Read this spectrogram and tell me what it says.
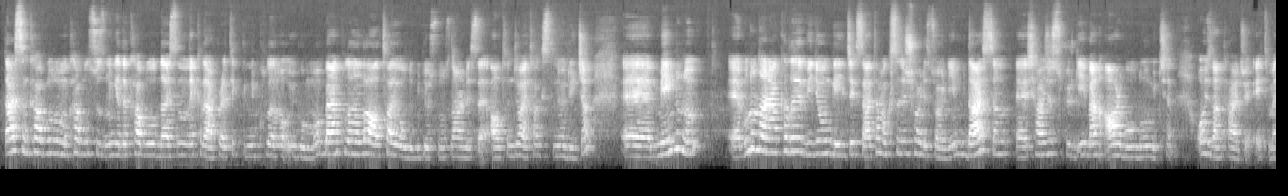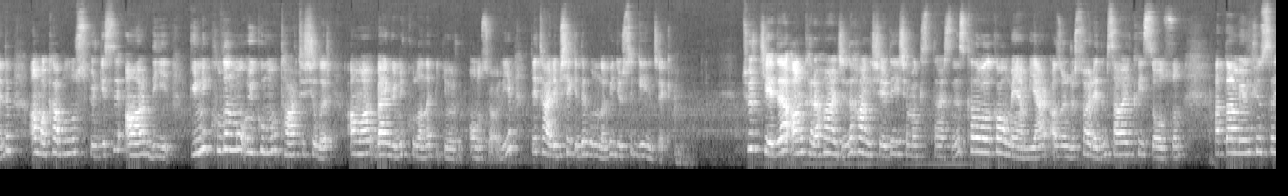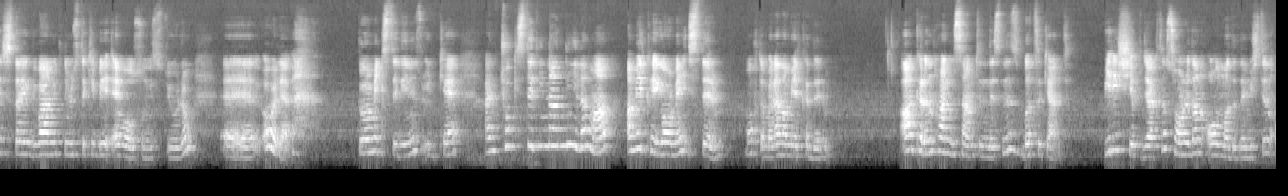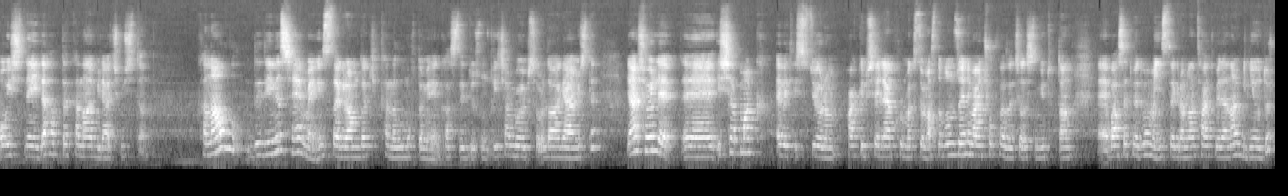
Dyson kablolu mu, kablosuz mu ya da kablolu Dyson'ın ne kadar pratik günlük kullanıma uygun mu? Ben kullanalı 6 ay oldu biliyorsunuz neredeyse. 6. ay taksitini ödeyeceğim. Ee, memnunum. Ee, bununla alakalı videom gelecek zaten ama kısaca şöyle söyleyeyim. Dyson e, şarjlı süpürgeyi ben ağır bulduğum için o yüzden tercih etmedim. Ama kablolu süpürgesi ağır değil. Günlük kullanıma uygun mu tartışılır. Ama ben günlük kullanabiliyorum onu söyleyeyim. Detaylı bir şekilde bunun da videosu gelecek. Türkiye'de Ankara haricinde hangi şehirde yaşamak istersiniz? Kalabalık olmayan bir yer. Az önce söyledim. Sahil kıyısı olsun. Hatta mümkünse işte güvenlikli müstakil bir ev olsun istiyorum. Ee, öyle. Görmek istediğiniz ülke. Hani çok istediğinden değil ama Amerika'yı görmeyi isterim. Muhtemelen Amerika derim. Ankara'nın hangi semtindesiniz? Batı kent. Bir iş yapacaktın sonradan olmadı demiştin. O iş neydi? Hatta kanal bile açmıştın. Kanal dediğiniz şey mi? Instagram'daki kanalı muhtemelen kastediyorsunuz. Geçen böyle bir soru daha gelmişti. Yani şöyle, e, iş yapmak evet istiyorum. Farklı bir şeyler kurmak istiyorum. Aslında bunun üzerine ben çok fazla çalıştım. YouTube'dan e, bahsetmedim ama Instagram'dan takip edenler biliyordur.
